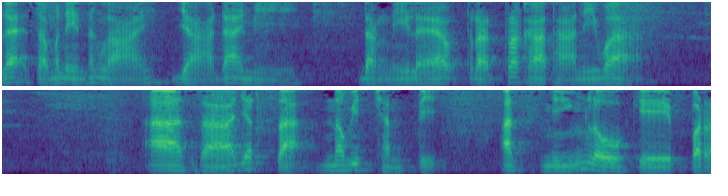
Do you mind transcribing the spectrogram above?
และสามเณรทั้งหลายอย่าได้มี ดังนี้แล้วตรัสพระคาถานี้ว่า อาสายัสะนวิชันติ อัสมิงโลเกปร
